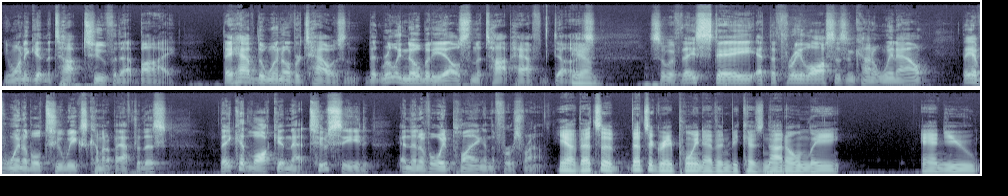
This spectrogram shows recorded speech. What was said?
you want to get in the top two for that bye. They have the win over Towson that really nobody else in the top half does. Yeah. So if they stay at the three losses and kind of win out, they have winnable two weeks coming up after this. They could lock in that two seed and then avoid playing in the first round. Yeah, that's a that's a great point, Evan, because not only and you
